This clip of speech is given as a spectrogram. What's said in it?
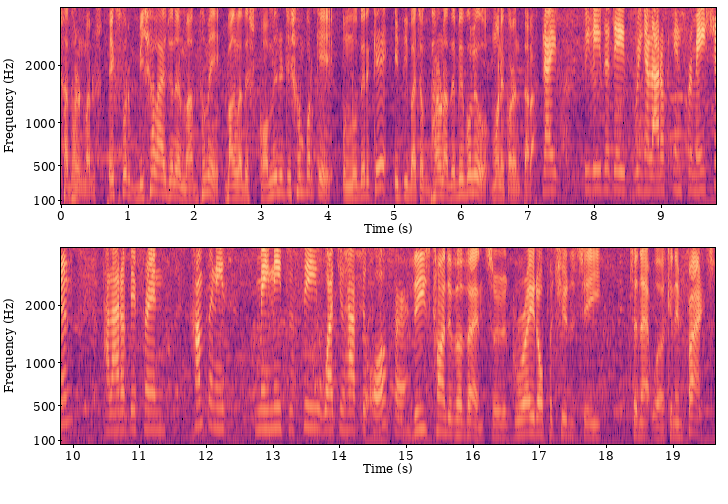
সাধারণ মানুষ। এক্সপোর বিশাল আয়োজনের মাধ্যমে বাংলাদেশ কমিউনিটি সম্পর্কে অন্যদেরকে ইতিবাচক ধারণা দেবে বলেও মনে করেন তারা। I believe that they bring a lot of information. A lot of different companies may need to see what you have to offer. These kind of events are a great opportunity to network. And in fact,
